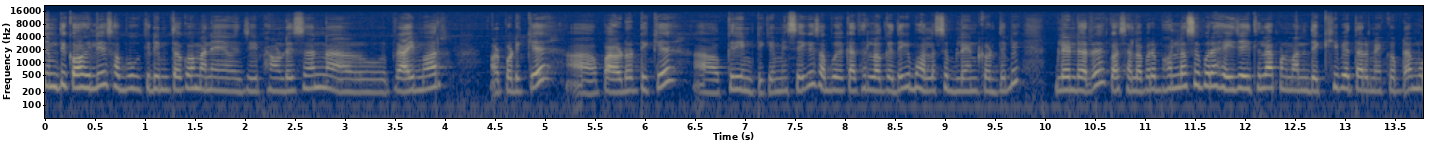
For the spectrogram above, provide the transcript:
ଯେମିତି କହିଲି ସବୁ କ୍ରିମ୍ ତକ ମାନେ ଯେ ଫାଉଣ୍ଡେସନ୍ ଆଉ ପ୍ରାଇମର୍ অল্প টিকে পাউডর টিকে ক্রিম টিকে মিশাইকি সব একাথরে লগাইদেকি ভালসে ব্লেন্ড করিদেবি ব্লেন্ডরে করিসারা পরে ভালসে পুরা হয়ে যাই আপনার দেখবে তার মেকআপটা মু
